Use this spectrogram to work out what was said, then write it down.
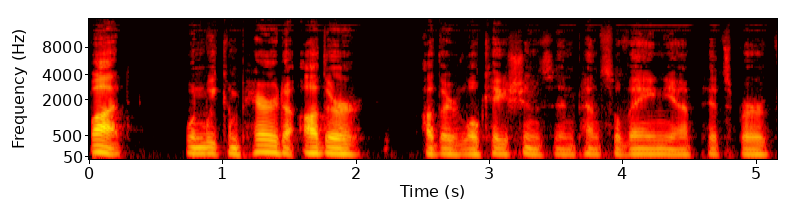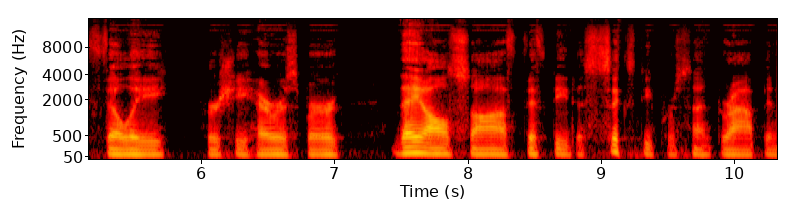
but when we compare to other, other locations in Pennsylvania, Pittsburgh, Philly, Hershey, Harrisburg, they all saw a 50 to 60% drop in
